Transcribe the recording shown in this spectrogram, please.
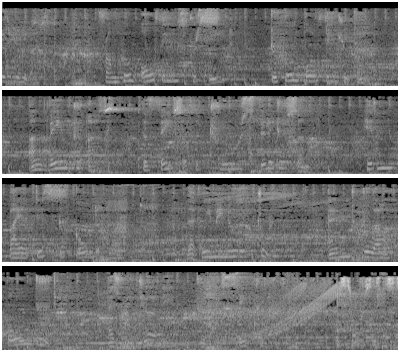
to the universe, from whom all things proceed, to whom all things return, unveil to us the face of the true spiritual sun, hidden by a disk of golden light, that we may know the truth and do our whole duty as we journey to thy sacred is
